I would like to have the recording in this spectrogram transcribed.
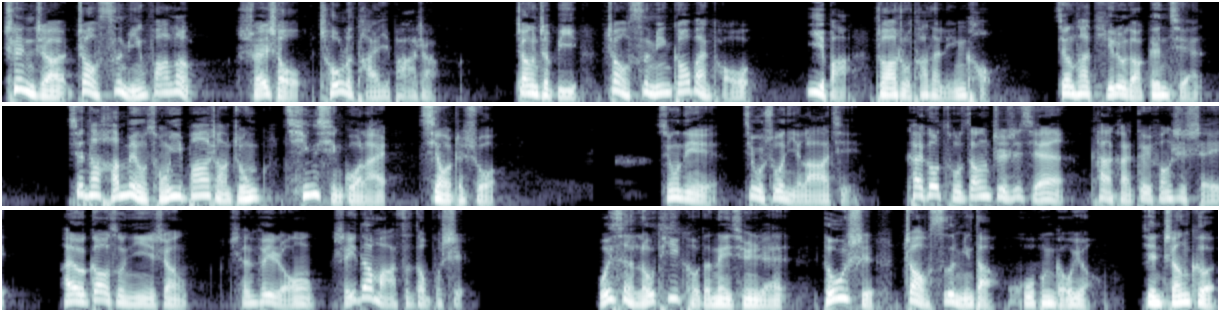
趁着赵思明发愣，甩手抽了他一巴掌，仗着比赵思明高半头，一把抓住他的领口，将他提溜到跟前。见他还没有从一巴掌中清醒过来，笑着说：“兄弟，就说你垃圾，开口吐脏字之前，看看对方是谁。还有，告诉你一声，陈飞荣谁的马子都不是。”围在楼梯口的那群人。都是赵思明的狐朋狗友，见张克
